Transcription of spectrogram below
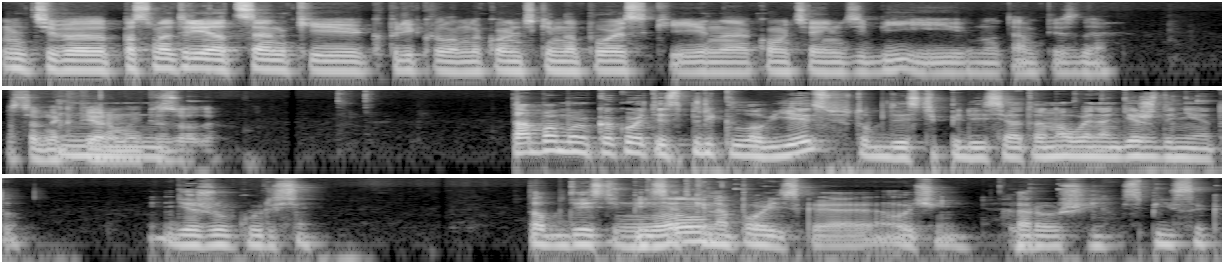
Ну, Типа, посмотри оценки к приквелам на каком-нибудь кинопоиске и на каком-нибудь IMDb, и ну там пизда. Особенно к первому эпизоду. Там, по-моему, какой-то из приквелов есть в топ-250, а новой надежды нету. Держу в курсе. Топ-250 Ну. кинопоиска очень хороший список.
